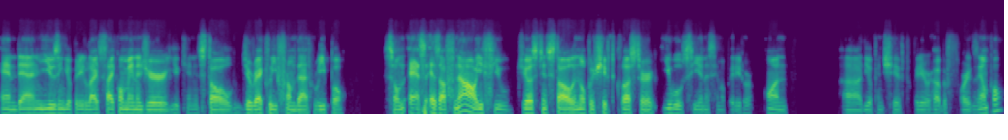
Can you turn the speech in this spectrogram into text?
And then using the operator lifecycle manager, you can install directly from that repo. So as, as of now, if you just install an OpenShift cluster, you will see NSM operator on uh, the OpenShift operator hub, for example.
